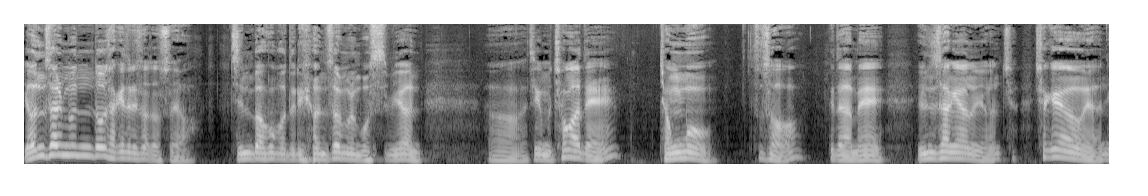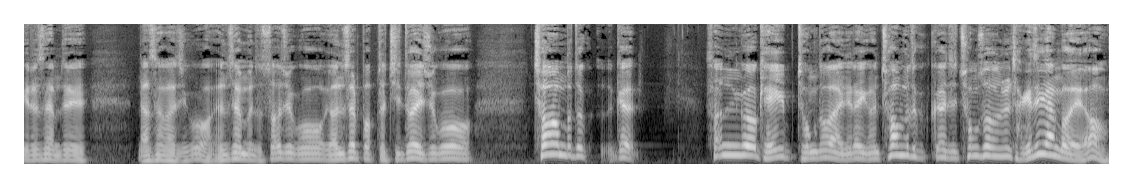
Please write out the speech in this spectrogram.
연설문도 자기들이 써줬어요. 진바 후보들이 연설문 못 쓰면 어 지금 청와대 정무 수석 그다음에 윤상현 의원, 최경영 의원 이런 사람들이 나서가지고 연설문도 써주고 연설법도 지도해주고 처음부터 그러니까 선거 개입 정도가 아니라 이건 처음부터 끝까지 총선을 자기들이 한 거예요.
